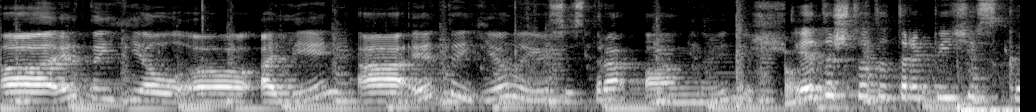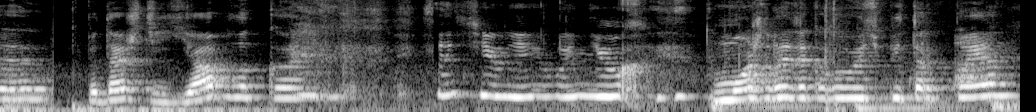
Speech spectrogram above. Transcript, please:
А, это ел э, олень, а это ела ее сестра Анна, видишь? Это что-то тропическое. Подожди, яблоко. Зачем я его нюхаю? Может быть, это какой-нибудь Питер Пен?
